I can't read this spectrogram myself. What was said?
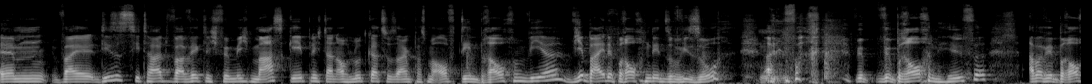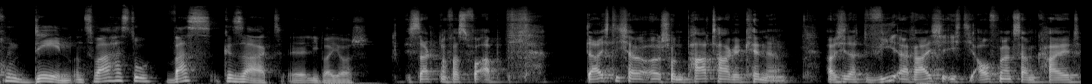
Ähm, weil dieses Zitat war wirklich für mich maßgeblich, dann auch Ludger zu sagen, pass mal auf, den brauchen wir. Wir beide brauchen den sowieso. Einfach, wir, wir brauchen Hilfe, aber wir brauchen den. Und zwar hast du was gesagt, äh, lieber Josh? Ich sag noch was vorab da ich dich ja schon ein paar Tage kenne, habe ich gedacht, wie erreiche ich die Aufmerksamkeit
